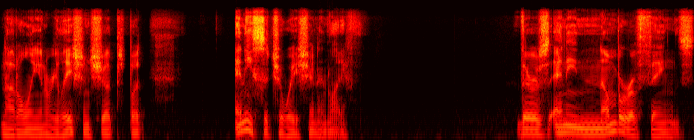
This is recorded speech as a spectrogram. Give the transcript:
not only in relationships, but any situation in life? There's any number of things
